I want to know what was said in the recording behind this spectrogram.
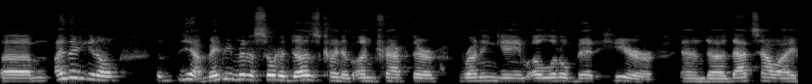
Um, I think, you know, yeah, maybe Minnesota does kind of untrack their running game a little bit here, and uh, that's how I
